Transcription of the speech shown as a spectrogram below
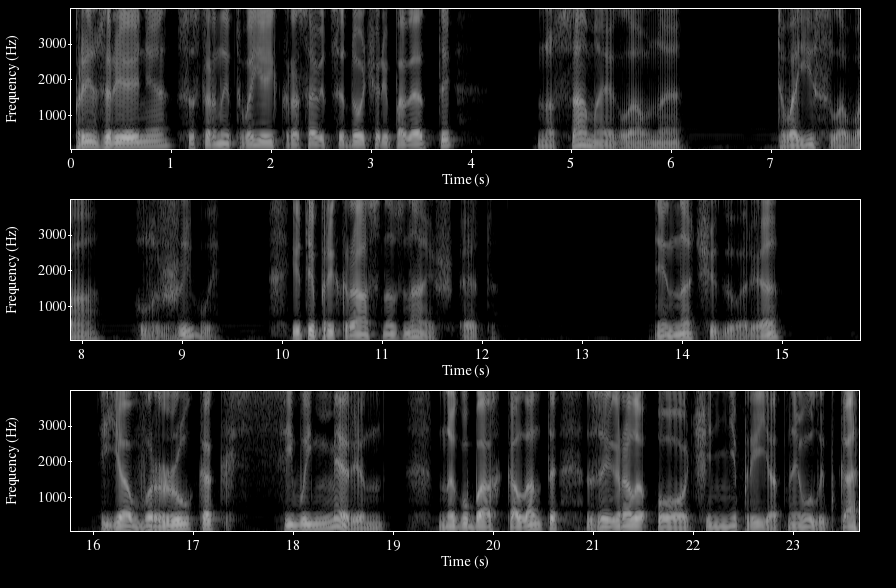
презрение со стороны твоей красавицы-дочери Паветты, но самое главное — твои слова лживы, и ты прекрасно знаешь это. Иначе говоря, я вру, как сивый мерин. На губах Каланта заиграла очень неприятная улыбка.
